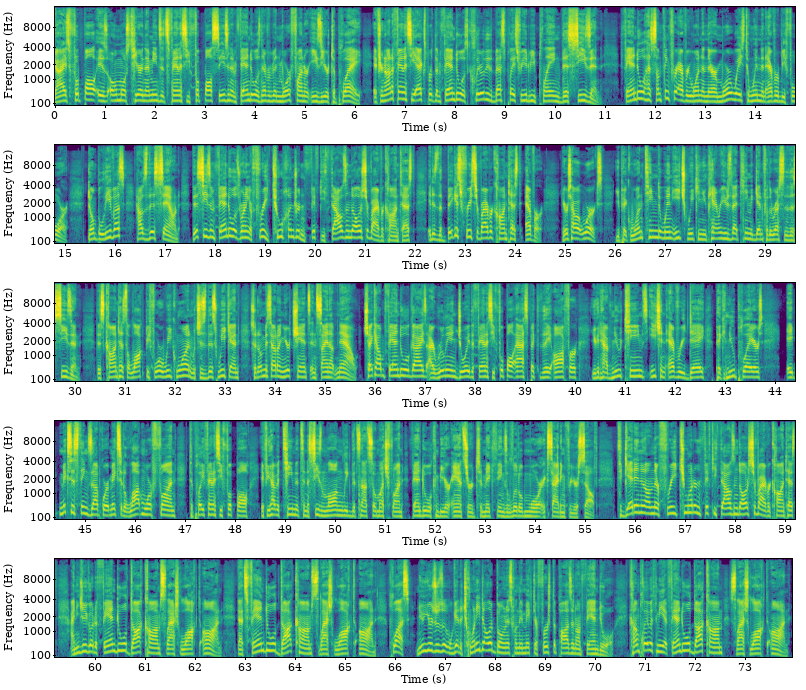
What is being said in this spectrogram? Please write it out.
Guys, football is almost here, and that means it's fantasy football season, and FanDuel has never been more fun or easier to play. If you're not a fantasy expert, then FanDuel is clearly the best place for you to be playing this season. FanDuel has something for everyone, and there are more ways to win than ever before. Don't believe us? How's this sound? This season, FanDuel is running a free $250,000 Survivor contest. It is the biggest free Survivor contest ever. Here's how it works you pick one team to win each week, and you can't reuse that team again for the rest of the season. This contest will lock before week one, which is this weekend, so don't miss out on your chance and sign up now. Check out FanDuel, guys. I really enjoy the fantasy football aspect that they offer. You can have new teams each and every day, pick new players it mixes things up where it makes it a lot more fun to play fantasy football. If you have a team that's in a season long league that's not so much fun, FanDuel can be your answer to make things a little more exciting for yourself. To get in on their free $250,000 Survivor contest, I need you to go to fanduel.com slash locked on. That's fanduel.com slash locked on. Plus, new users will get a $20 bonus when they make their first deposit on FanDuel. Come play with me at fanduel.com slash locked on.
